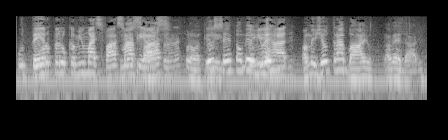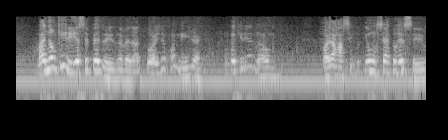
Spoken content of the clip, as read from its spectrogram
o tempo. Foram pelo caminho mais fácil, mais fácil, aspas, né? Pronto. Eu sempre almejei, errado. almejei o trabalho, na verdade. Mas não queria ser pedreiro, na verdade. Por hoje é família. Nunca queria, não. Olha, assim, tinha um certo receio.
